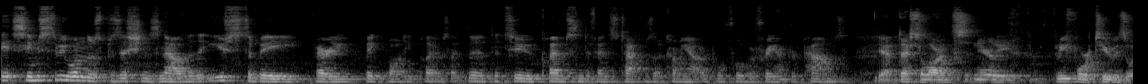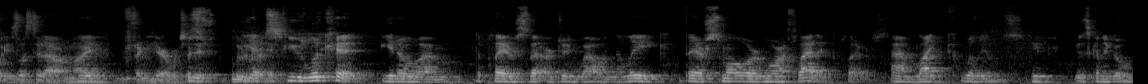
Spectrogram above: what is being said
it seems to be one of those positions now that it used to be very big body players. Like the, the two Clemson defensive tackles that are coming out are both over 300 pounds. Yeah, Dexter Lawrence nearly three four two is what he's listed out on my Yeah. thing here, which But is if, yeah, ludicrous. if you look at you know um, the players that are doing well in the league, they're smaller, more athletic players, um, like Williams, who is going to go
